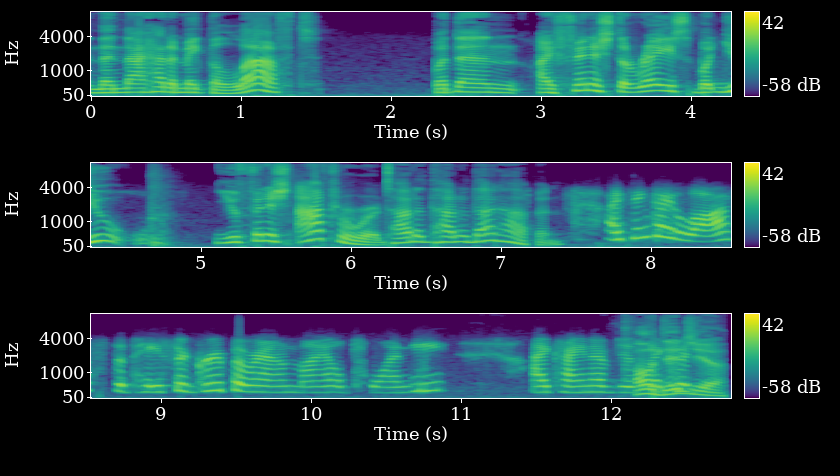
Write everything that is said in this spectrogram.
and then I had to make the left but then I finished the race, but you you finished afterwards. How did how did that happen? I think I lost the pacer group around mile 20. I kind of just Oh, I did you?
